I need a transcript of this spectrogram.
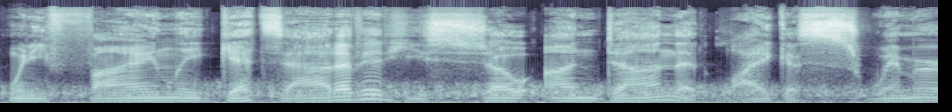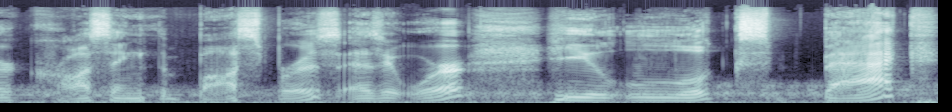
When he finally gets out of it, he's so undone that, like a swimmer crossing the Bosporus, as it were, he looks back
